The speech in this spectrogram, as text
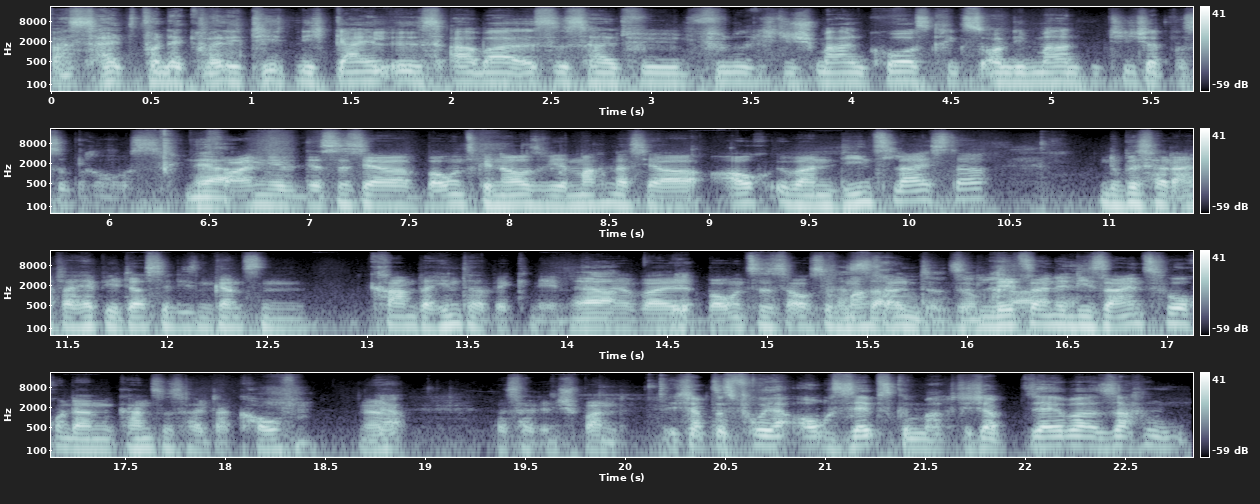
was halt von der Qualität nicht geil ist, aber es ist halt für, für einen richtig schmalen Kurs kriegst du On-Demand ein T-Shirt, was du brauchst. Vor Ja. allem, das ist ja bei uns genauso, wir machen das ja auch über einen Dienstleister. Und du bist halt einfach happy, dass sie diesen ganzen Kram dahinter wegnehmen. Ja. ne? Weil Ja. bei uns ist es auch so, du machst Versand halt, Kram, deine ey. Designs hoch und dann kannst du es halt da kaufen. Ne? Ja. Das ist halt entspannt. Ich habe das früher auch selbst gemacht. Ich habe selber Sachen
